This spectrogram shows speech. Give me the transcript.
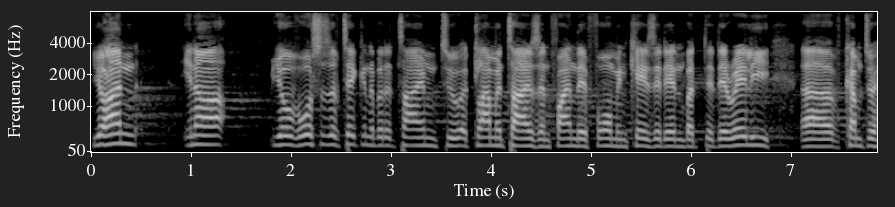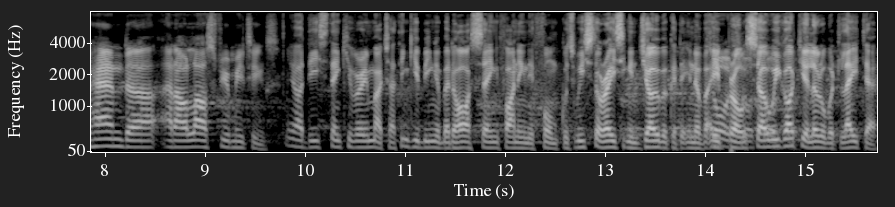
Johan, you know, your horses have taken a bit of time to acclimatize and find their form in KZN, but they really uh, come to hand uh, at our last few meetings. Yeah, Dees, thank you very much. I think you're being a bit harsh saying finding their form because we're still racing in Joburg at the end of Sure, April, sure, so sure, we got here a little bit later.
